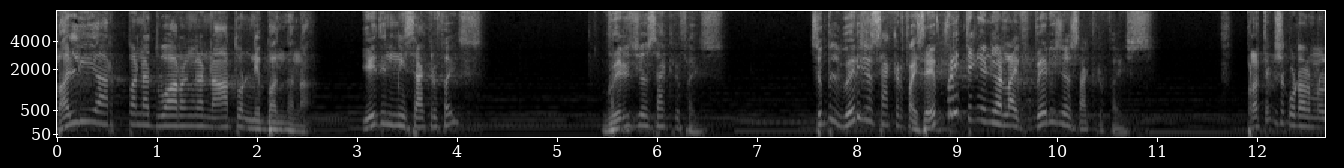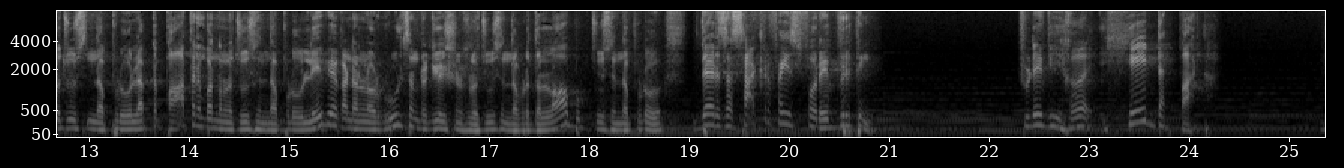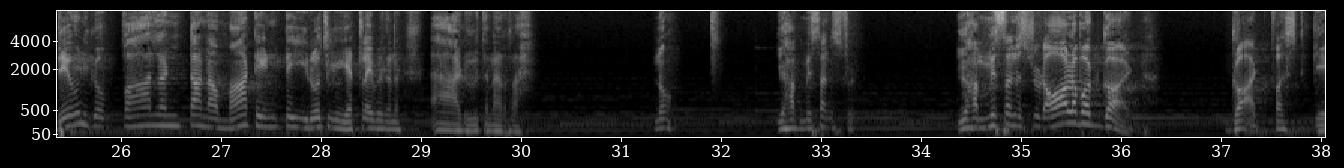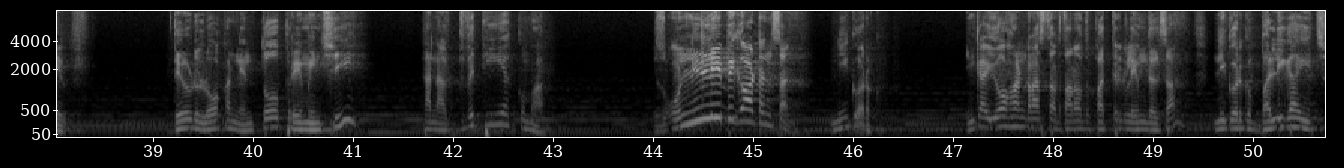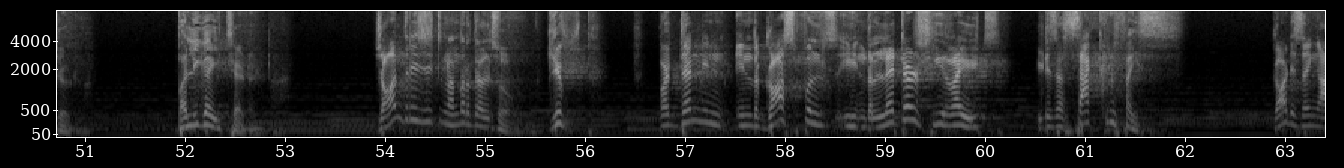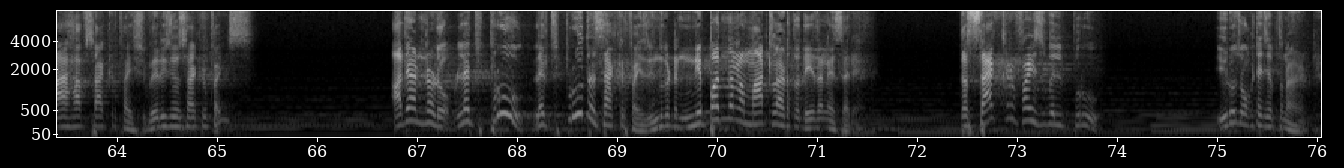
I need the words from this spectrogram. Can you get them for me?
బలి అర్పణ ద్వారంగా నాతో నిబంధన. ఏది మీ sacrifice where is your sacrifice simple where is your sacrifice everything in your life where is your sacrifice ప్రత్యక్ష కుటారంలో చూసినప్పుడు లేకపోతే పాత నిబంధనలు చూసినప్పుడు లేవియ ఖండంలో రూల్స్ అండ్ రెగ్యులేషన్స్లో చూసినప్పుడు ద లా బుక్ చూసినప్పుడు there is a sacrifice for everything today we hate that part దేవునికి ఇవ్వాలంట నా మాట ఏంటే? ఈ ఎట్లా అయిపోతున్నా అడుగుతున్నారా? No you have misunderstood you have misunderstood all about God God first gave దేవుడు లోకాన్ని ఎంతో ప్రేమించి తన అద్వితీయ కుమార్ ఇస్ ఓన్లీ బిగాటన్ సన్ నీ కొరకు. ఇంకా యోహాన్ రాస్తాడు తర్వాత పత్రికలు ఏం తెలుసా? నీ కొరకు బలిగా ఇచ్చాడు. బలిగా ఇచ్చాడంట జాన్ త్రీ సిక్స్టీన్ అందరూ తెలుసు. Gift but then in in the gospels in the letters he writes it is a sacrifice God is saying I have sacrifice where is your sacrifice అదే అంటున్నాడు let's prove let's prove the sacrifice ఎందుకంటే నిబంధన మాట్లాడుతుంది ఏదైనా సరే. The sacrifice will prove ఈరోజు ఒకటే చెప్తున్నానండి.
